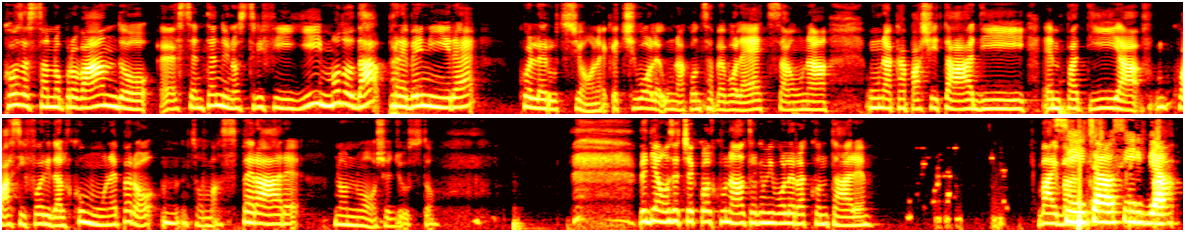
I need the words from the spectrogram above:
cosa stanno provando e sentendo i nostri figli in modo da prevenire quell'eruzione, che ci vuole una consapevolezza, una, una capacità di empatia quasi fuori dal comune, però mm, insomma sperare non nuoce, giusto? Vediamo se c'è qualcun altro che mi vuole raccontare. Vai, Sì, Barbara. ciao Silvia. Ah,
